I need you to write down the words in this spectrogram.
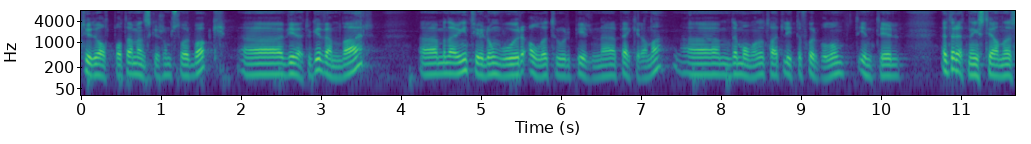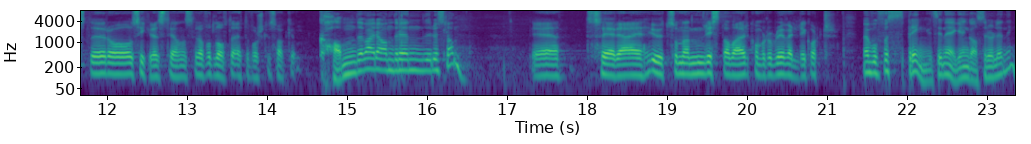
tyder jo alt på at det er mennesker som står bak. Vi vet jo ikke hvem det er. Men det er jo ingen tvil om hvor alle tror pilene peker henne. Det må man jo ta et lite forbehold om inntil etterretningstjenester og sikkerhetstjenester har fått lov til å etterforske saken. Kan det være andre enn Russland? Det ser jeg ut som den lista der kommer til å bli veldig kort. Men hvorfor sprenge sin egen gassrørledning?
